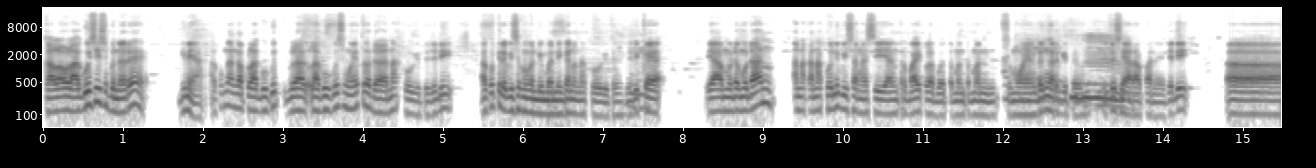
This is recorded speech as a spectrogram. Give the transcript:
Kalau lagu sih sebenarnya gini ya, aku nganggap laguku laguku semua itu adalah anakku gitu. Jadi aku tidak bisa membanding-bandingkan anakku gitu. Jadi Hmm. kayak ya mudah-mudahan anak-anakku ini bisa ngasih yang terbaik lah buat teman-teman semua yang dengar gitu. Hmm. Itu sih harapannya. Jadi eh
